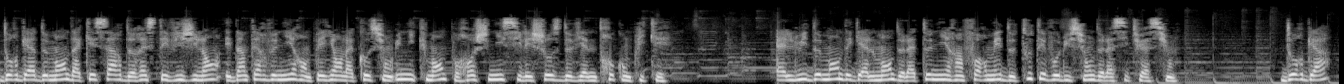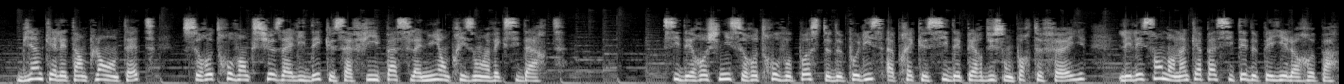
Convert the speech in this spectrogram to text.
Durga demande à Kessar de rester vigilant et d'intervenir en payant la caution uniquement pour Roshni si les choses deviennent trop compliquées. Elle lui demande également de la tenir informée de toute évolution de la situation. Durga, bien qu'elle ait un plan en tête, se retrouve anxieuse à l'idée que sa fille passe la nuit en prison avec Siddharth. Sid et Roshni se retrouvent au poste de police après que Sid ait perdu son portefeuille, les laissant dans l'incapacité de payer leur repas.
